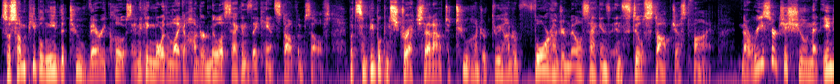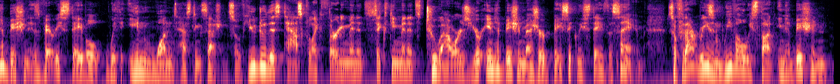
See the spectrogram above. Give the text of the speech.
So, some people need the two very close. Anything more than like 100 milliseconds, they can't stop themselves. But some people can stretch that out to 200, 300, 400 milliseconds and still stop just fine. Now, research has shown that inhibition is very stable within one testing session. So, if you do this task for like 30 minutes, 60 minutes, two hours, your inhibition measure basically stays the same. So, for that reason, we've always thought inhibition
